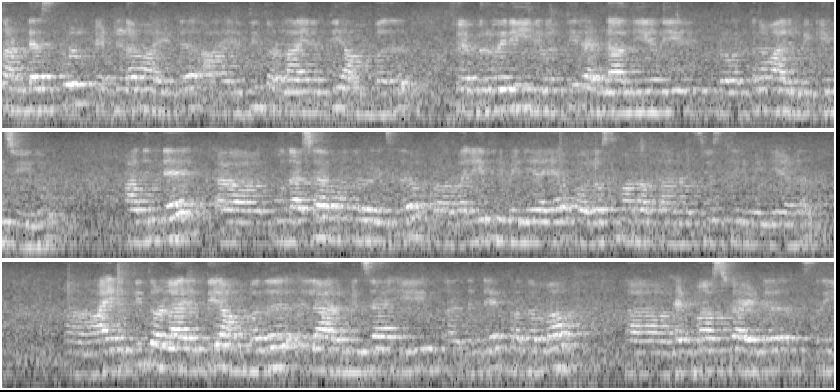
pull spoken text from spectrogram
സൺഡേ സ്കൂൾ കെട്ടിടമായിട്ട് ആയിരത്തി തൊള്ളായിരത്തി അമ്പത് ഫെബ്രുവരി ഇരുപത്തി രണ്ടാം തീയതി പ്രവർത്തനം ആരംഭിക്കുകയും ചെയ്തു. അതിന്റെ കൂതാശകർമ്മം നിർവഹിച്ചത് വലിയ തിരുമേനിയായ പൗലോസ് മാർ അത്താനാസിയോസ് തിരുമേനിയാണ്. ആയിരത്തി തൊള്ളായിരത്തി അമ്പതിൽ ആരംഭിച്ച ഈ അതിന്റെ പ്രഥമ ഹെഡ് മാസ്റ്ററായിട്ട് ശ്രീ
